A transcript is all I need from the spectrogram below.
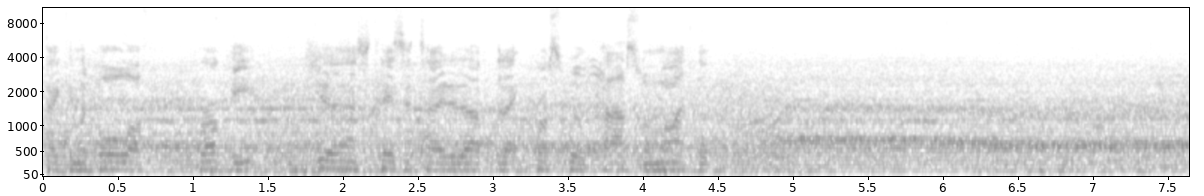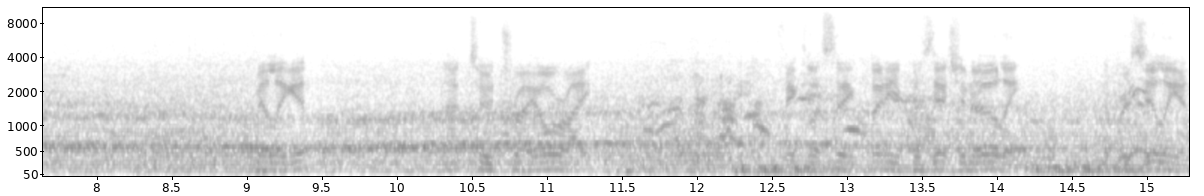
taking the ball off Rocky. Just hesitated after that crossfield pass from Michael. Milligan. Now to Traore. Finkler seeing plenty of possession early. The Brazilian.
